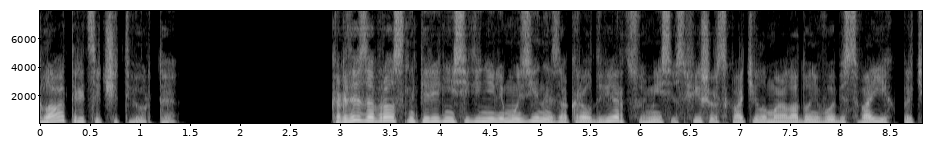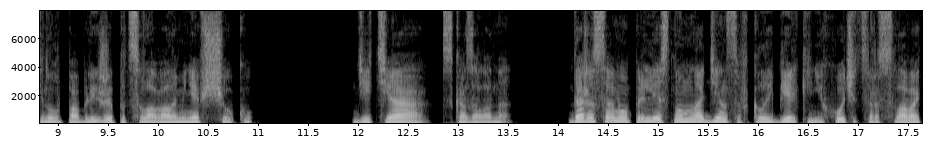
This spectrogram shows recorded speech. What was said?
Глава 34. Когда я забрался на переднее сиденье лимузина и закрыл дверцу, миссис Фишер схватила мою ладонь в обе своих, притянула поближе и поцеловала меня в щеку. «Дитя», — сказала она, — «даже самого прелестного младенца в колыбельке не хочется расцеловать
